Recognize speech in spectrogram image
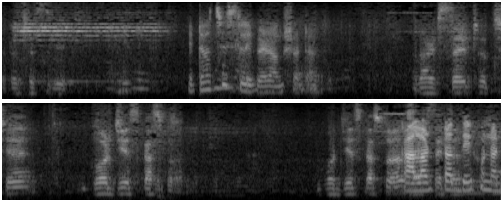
এটা হচ্ছে স্লিপ এটা হচ্ছে স্লিপের অংশটা। রাইট সাইড হচ্ছে গর্জিয়াস কাজ করা। গর্জিয়াস কাজ করা কালারটা দেখুন আর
